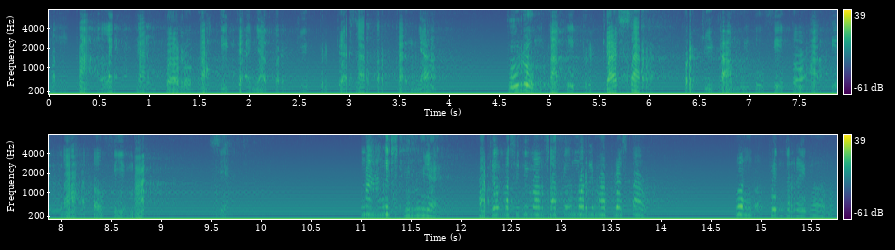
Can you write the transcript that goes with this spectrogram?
mentaklekkan barokah tidaknya pergi berdasar terbangnya burung tapi berdasar pergi kamu itu fito atillah atau fima siat nangis gurunya. Padahal masih Imam Syafi'i umur 15 tahun. Wong kok pinter ngono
